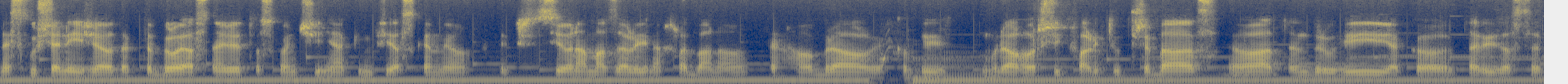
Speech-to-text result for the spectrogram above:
neskušený, že jo, tak to bylo jasné, že to skončí nějakým fiaskem, jo. Takže si ho namazali na chleba, no. Ten ho bral, jakoby mu dal horší kvalitu třeba, jo, a ten druhý, jako tady zase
